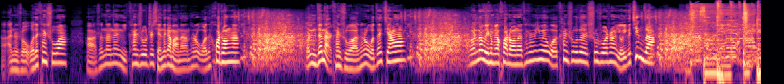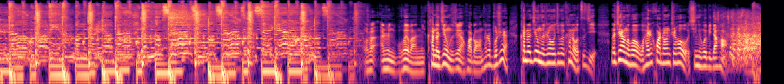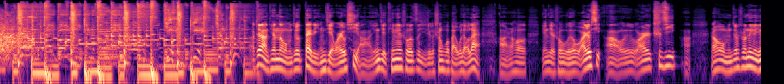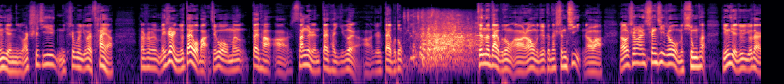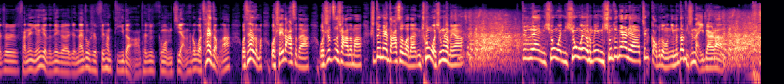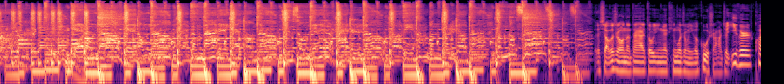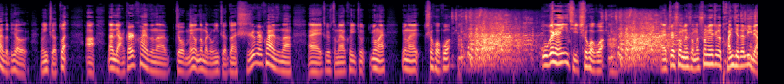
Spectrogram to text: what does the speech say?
啊，鹌鹑说我在看书啊，啊，说那那你看书之前在干嘛呢？他说我在化妆啊。我说你在哪看书啊？他说我在家呀。我说那为什么要化妆呢？他说因为我看书的书桌上有一个镜子啊。我说安说你不会吧？你看着镜子就想化妆？他说不是，看着镜子之后就会看着我自己。那这样的话，我还是化妆之后心情会比较好。这两天呢，我们就带着莹姐玩游戏啊。莹姐天天说自己这个生活百无聊赖啊，然后莹姐说我要玩游戏啊，我玩吃鸡啊。然后我们就说那个莹姐，你玩吃鸡，你是不是有点菜呀？她说没事你就带我吧。结果我们带她啊，三个人带她一个人啊，就是带不动，真的带不动啊。然后我们就跟他生气，你知道吧？然后生完生气之后，我们凶他，莹姐就有点就是，反正莹姐的那个忍耐度是非常低的啊，她就跟我们急眼了，她说我菜怎么了？我菜怎么？我谁打死的呀？我是自杀的吗？是对面打死我的？你冲我凶什么呀？对不对？你凶我，你凶我有什么用？你凶对面的呀？真搞不懂你们到底是哪一边的。小的时候呢，大家都应该听过这么一个故事哈，就一根筷子比较容易折断啊，那两根筷子呢就没有那么容易折断，十根筷子呢，哎，就是怎么样可以就用来用来吃火锅，五个人一起吃火锅啊，哎，这说明什么？说明这个团结的力量。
